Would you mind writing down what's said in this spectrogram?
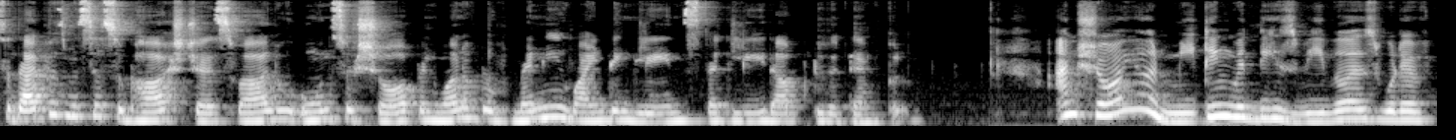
So that was Mr. Subhash Jaiswal, who owns a shop in one of the many winding lanes that lead up to the temple. I'm sure your meeting with these weavers would have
